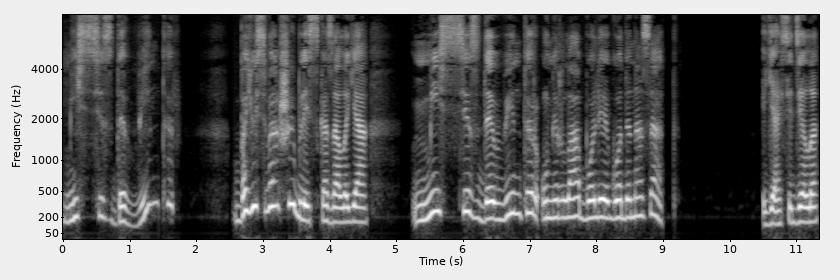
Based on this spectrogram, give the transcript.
«Миссис де Винтер?» «Боюсь, вы ошиблись», — сказала я. «Миссис де Винтер умерла более года назад». Я сидела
